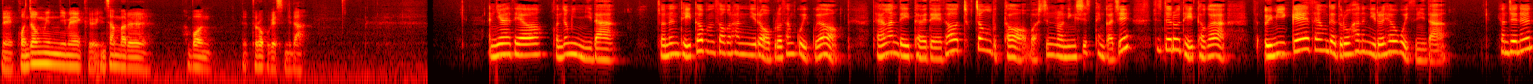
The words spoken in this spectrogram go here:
네, 권정민님의 그 인사말을 한번 네, 들어보겠습니다. 안녕하세요, 권정민입니다. 저는 데이터 분석을 하는 일을 업으로 삼고 있고요. 다양한 데이터에 대해서 측정부터 machine learning 시스템까지 실제로 데이터가 의미 있게 사용되도록 하는 일을 해오고 있습니다. 현재는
